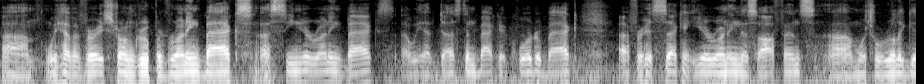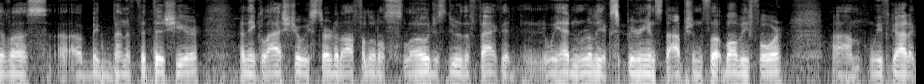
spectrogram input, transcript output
Um, we have a very strong group of running backs, uh, senior running backs. Uh, we have Dustin back at quarterback uh, for his second year running this offense, um, which will really give us a big benefit this year. I think last year we started off a little slow just due to the fact that we hadn't really experienced option football before. Um, we've got a,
